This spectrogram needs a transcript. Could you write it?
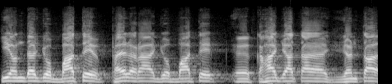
के अंदर जो बातें फैल रहा जो बातें कहा जाता है, जनता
